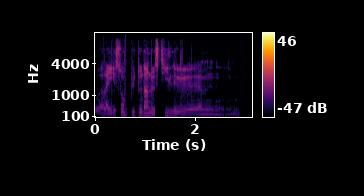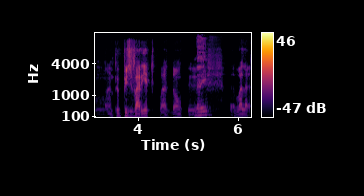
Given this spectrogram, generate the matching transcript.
voilà, ils sont plutôt dans le style un peu plus varié, quoi. Donc, bah oui. voilà.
